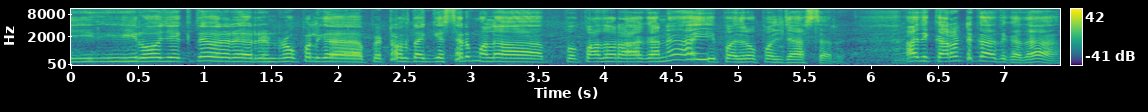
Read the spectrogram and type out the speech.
ఈ- ఈ రోజు ఎక్కితే రెండు రూపాయలుగా పెట్రోల్ తగ్గిస్తారు మళ్ళీ పదో రాగానే ఈ పది రూపాయలు చేస్తారు. అది కరెక్ట్ కాదు కదా?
